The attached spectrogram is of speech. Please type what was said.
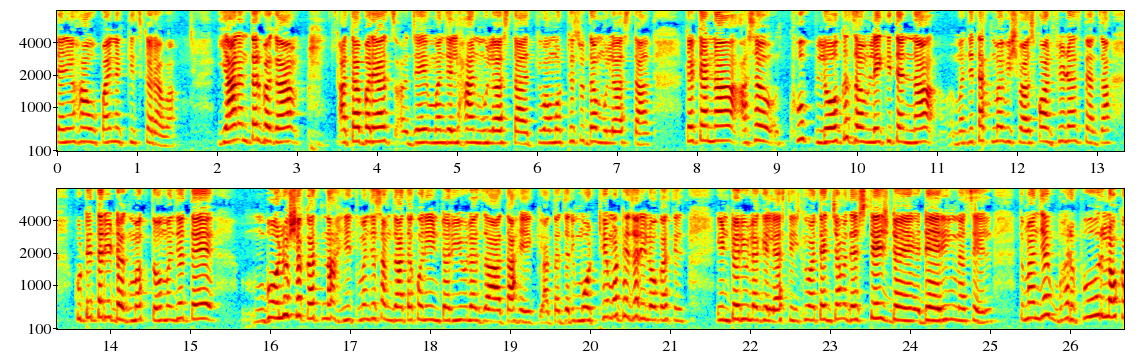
त्याने हा उपाय नक्कीच करावा. यानंतर बघा आता बऱ्याच जे म्हणजे लहान मुलं असतात किंवा मोठे सुद्धा मुलं असतात तर त्यांना असं खूप लोक जमले की त्यांना म्हणजे आत्मविश्वास कॉन्फिडन्स त्यांचा कुठेतरी डगमगतो. म्हणजे ते बोलू शकत नाहीत. म्हणजे समजा आता कोणी इंटरव्ह्यूला जात आहे की आता जरी मोठे मोठे जरी लोक असतील इंटरव्ह्यूला गेले असतील किंवा त्यांच्यामध्ये स्टेज डे डेअरिंग नसेल तर म्हणजे भरपूर लोक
